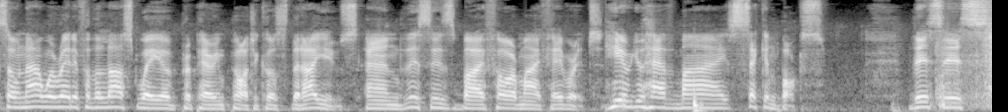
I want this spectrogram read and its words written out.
so now we're ready for the last way of preparing particles that I use, and this is by far my favorite. Here you have my second box. This is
